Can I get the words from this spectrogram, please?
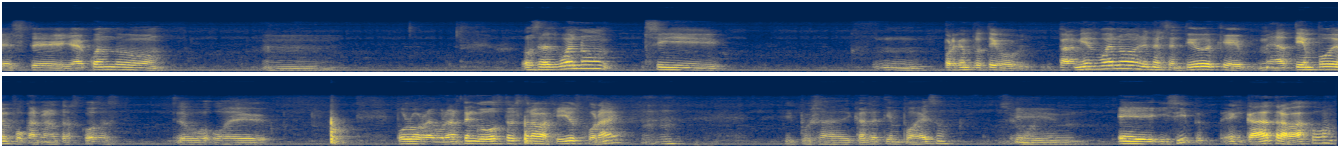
Este, ya cuando... mm, o sea, es bueno si... mm, por ejemplo, te digo, para mí es bueno en el sentido de que me da tiempo de enfocarme en otras cosas. O, o de... Por lo regular tengo dos, tres trabajillos por ahí. Y pues a dedicarle tiempo a eso. Sí, Eh, eh, y sí, en cada trabajo,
